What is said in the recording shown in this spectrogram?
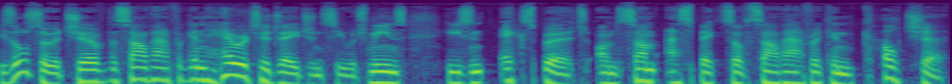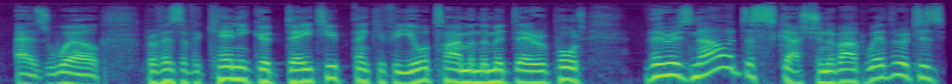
he's also a chair of the South African Heritage Agency, which means he's an expert on some aspects of South African culture as well. Professor Fikeni, good day to you. Thank you for your time on the Midday Report. There is now a discussion about whether it is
